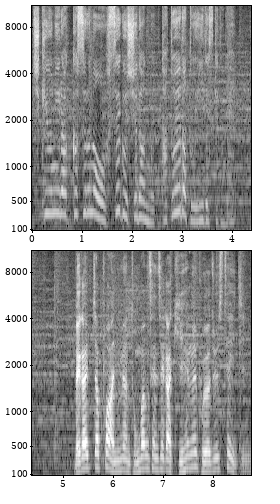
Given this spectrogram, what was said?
地球に落下するのを防ぐ手段の例えだといいですけどね 메가 입자포 아니면 동방센세가 기행을 보여줄 스테이지.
